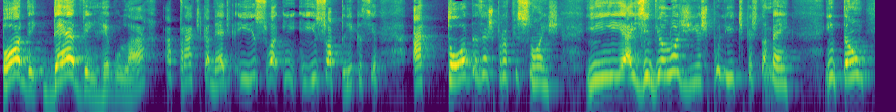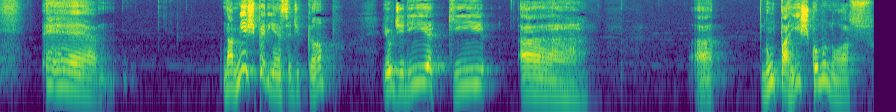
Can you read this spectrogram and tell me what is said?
podem, devem regular a prática médica. E isso, isso aplica-se a todas as profissões e às ideologias políticas também. Então, é, na minha experiência de campo, eu diria que a, a, num país como o nosso,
